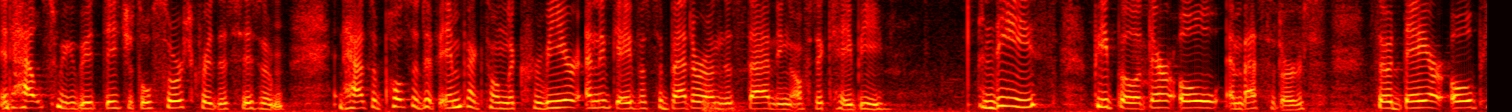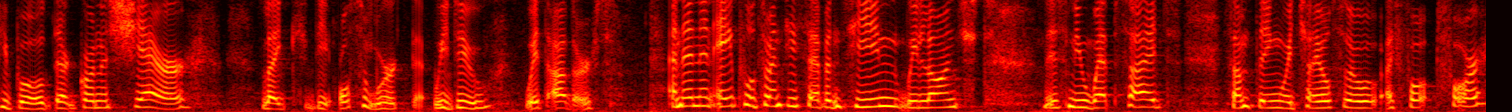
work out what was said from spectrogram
it helps me with digital source criticism, it has a positive impact on the career, and it gave us a better understanding of the KB. And these people, they're all ambassadors. So they are all people, they're gonna share like the awesome work that we do with others. And then in April 2017, we launched this new website, something which I also I fought for,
